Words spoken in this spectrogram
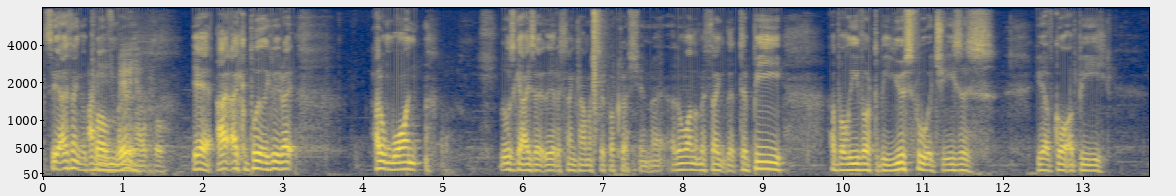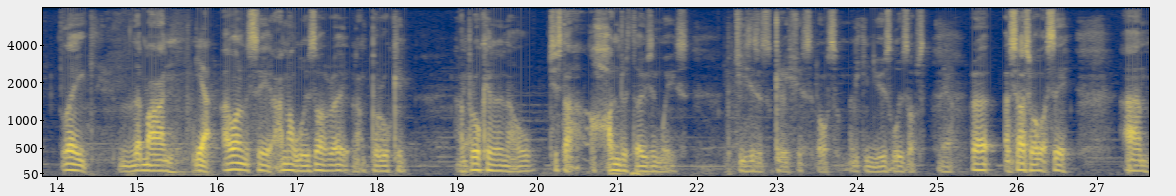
See, I think the I think problem it's really helpful. Yeah, I, I completely agree, right? I don't want those guys out there to think I'm a super Christian, right? I don't want them to think that to be a believer, to be useful to Jesus, you have got to be like the man. Yeah. I want them to say, I'm a loser, right? And I'm broken. I'm broken in a, just a, a hundred thousand ways. But Jesus is gracious and awesome, and he can use losers. Yeah. Right? And so that's what I want to say. Um,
